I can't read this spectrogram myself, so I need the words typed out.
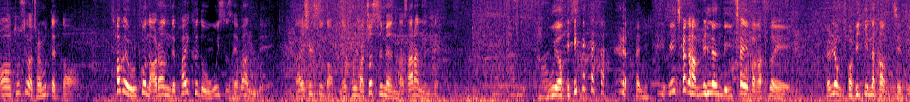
아 토스가 잘못됐다. 탑에 올 건 알았는데 파이크도 오고 있어서 해봤는데. 나의 실수다. 내가 공 맞췄으면 나 살았는데. 뭐야 아니 1차가 안 밀렸는데 2차에 박았어 얘. 전령 버리긴 함 쟤들.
